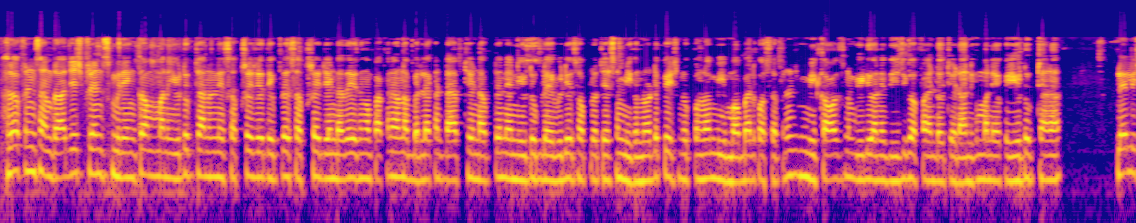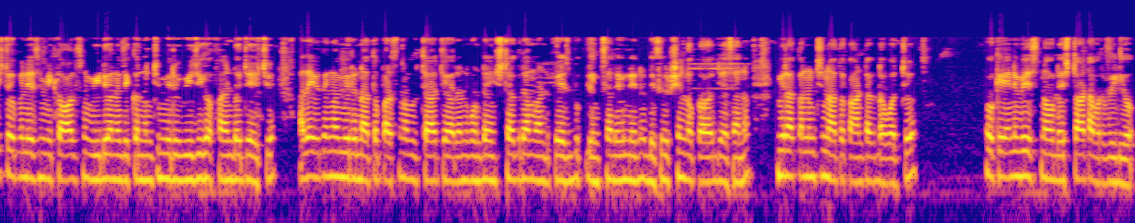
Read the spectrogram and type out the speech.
Hello friends I'm Rajesh friends మీరు ఇంకా మన యూట్యూబ్ ఛానల్ని సబ్స్క్రైబ్ చేస్తే ఇప్పుడే సబ్స్క్రైబ్ చేయండి. అదేవిధంగా పక్కనే ఉన్న బెల్ ఐకన్ ట్యాప్ చేయండి. అప్పుడే నేను యూట్యూబ్లో వీడియోస్ అప్లోడ్ చేసిన మీకు నోటిఫికేషన్ రూపంలో మీ మొబైల్కి వస్తాయి ఫ్రెండ్స్ మీకు కావాల్సిన వీడియో అనేది ఈజీగా ఫైండ్ అవుట్ చేయడానికి మన యొక్క యూట్యూబ్ ఛానల్ ప్లేలిస్ట్ ఓపెన్ చేసి మీకు కావాల్సిన వీడియో అనేది ఇక్కడ నుంచి మీరు ఈజీగా ఫైండ్ అవుట్ చేయొచ్చు. అదేవిధంగా మీరు నాతో పర్సనల్ చాట్ చేయాలనుకుంటే ఇన్స్టాగ్రామ్ అండ్ ఫేస్బుక్ లింక్స్ అనేవి నేను డిస్క్రిప్షన్లో ప్రొవైడ్ చేశాను. మీరు అక్కడ నుంచి నాతో కాంటాక్ట్ అవ్వచ్చు. Okay anyways now let start our video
